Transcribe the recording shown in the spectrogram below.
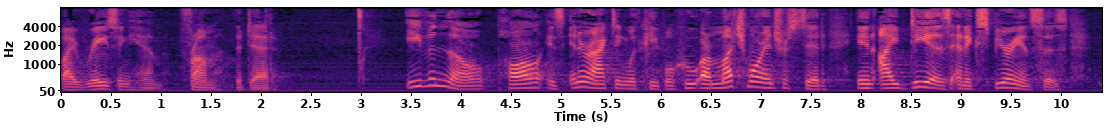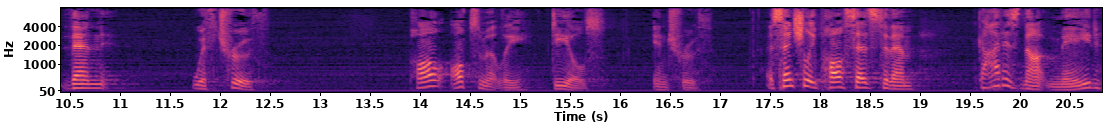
by raising him from the dead. Even though Paul is interacting with people who are much more interested in ideas and experiences than with truth, Paul ultimately deals in truth. Essentially, Paul says to them, God is not made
